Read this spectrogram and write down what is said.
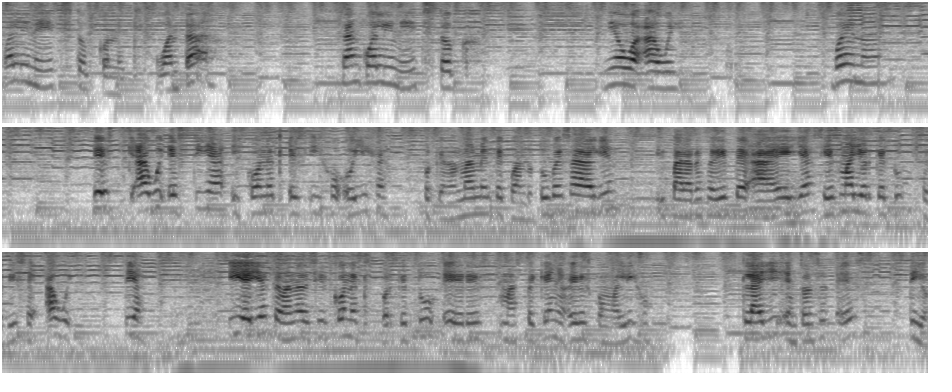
Walini itztok conetl. Wanta. San Walini itztok. Niowa Awi. Bueno. Es que Awi es tía y Conetl es hijo o hija. Porque normalmente cuando tú ves a alguien y para referirte a ella, si es mayor que tú, se dice Awi, tía. Y ellas te van a decir Conetl porque tú eres más pequeño, eres como el hijo. Tlayi entonces es tío.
